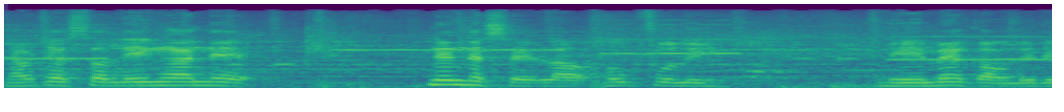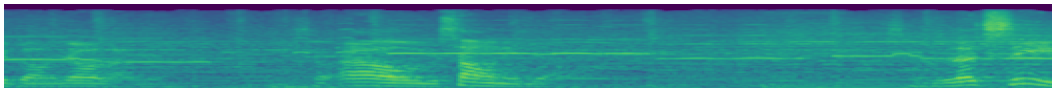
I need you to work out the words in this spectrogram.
နောက်ထပ်14ငါးနှစ်နှစ်20လောက် hopefully နေမဲ့ကောင်လေးတစ်ကောင်ရောက်လာတယ်။ဆိုတော့အားကိုစောင့်နေကြ။ So let's see.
